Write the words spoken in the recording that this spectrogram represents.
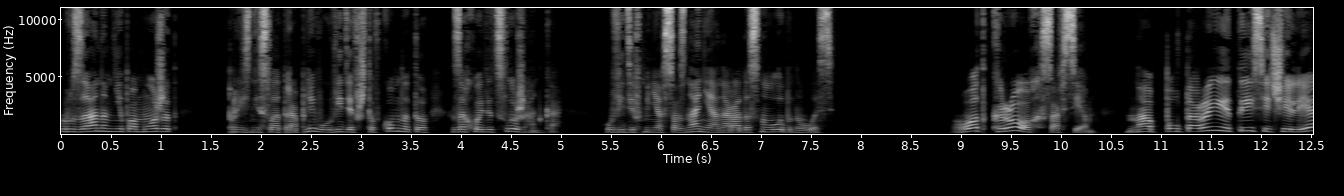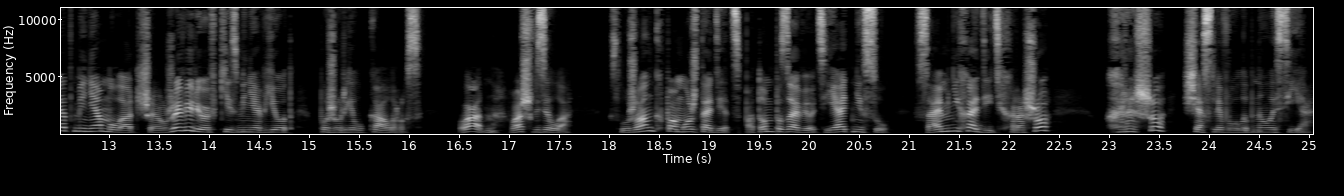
Рузана мне поможет», — произнесла торопливо, увидев, что в комнату заходит служанка. Увидев меня в сознании, она радостно улыбнулась. «Вот крох совсем. На полторы тысячи лет меня младше, а уже веревки из меня вьет», — пожурил Калрус. «Ладно, ваш взяла. Служанка поможет одеться, потом позовете, я отнесу. Сами не ходите, хорошо?» «Хорошо», — счастливо улыбнулась я.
